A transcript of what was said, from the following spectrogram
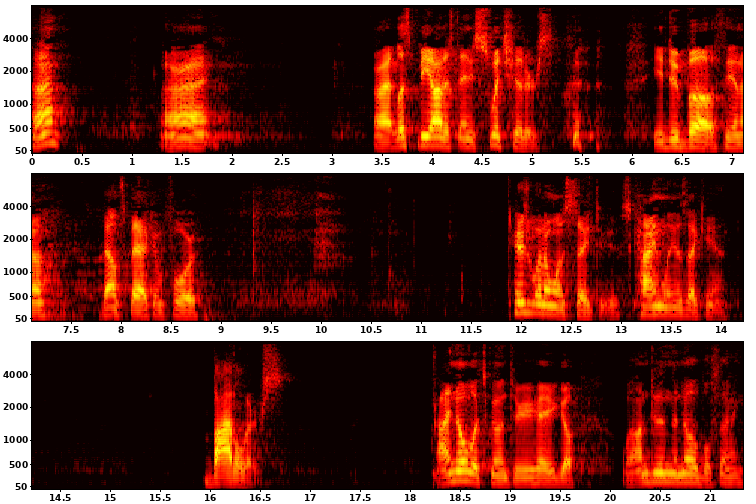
Huh? All right. All right, let's be honest, any switch hitters? you do both, you know, bounce back and forth. Here's what I want to say to you as kindly as I can bottlers. I know what's going through your head. You go, Well, I'm doing the noble thing,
